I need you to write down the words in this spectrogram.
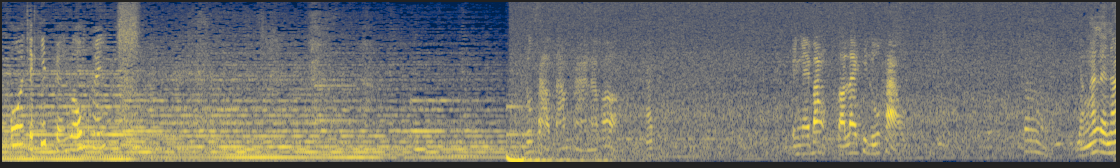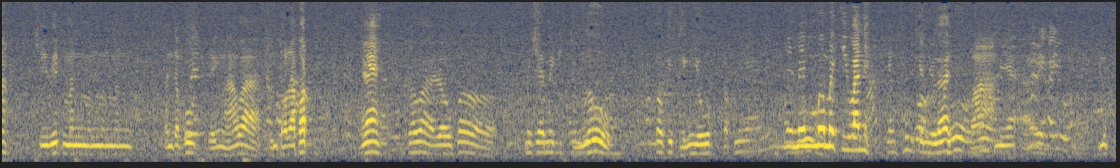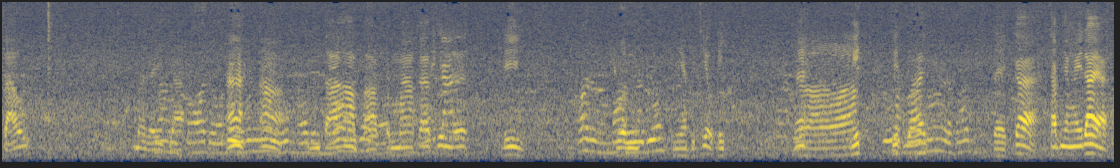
โอ้จะคิดถึงล้มไหมลูกสาวตามหานะพ่อครับ เป็นไงบ้างตอนแรกที่รู้ข่าวก็อย่างนั้นเลยนะชีวิตมันมันมันมัน มันจะพูดถึงหาว่าเป็นทรพจน์ใช่ไหมเพราะว่าเราก็ไม่ใช่ไม่คิดถึงลูก ก็คิดถึงอยู่กับเมียไม่ไม่เมื่อไม่กี่วันนี่ยังพูดกันอยู่เลยว่าเมียเอ้ลูกสาวเมื่อไรจะอะอ่าคุณตาอ้าปากกมาค้าขึ้นเลยดีชวนเมียไปเที่ยวอีกนะคิดคิดไว้ แต่ก็ทำยังไงได้อะ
